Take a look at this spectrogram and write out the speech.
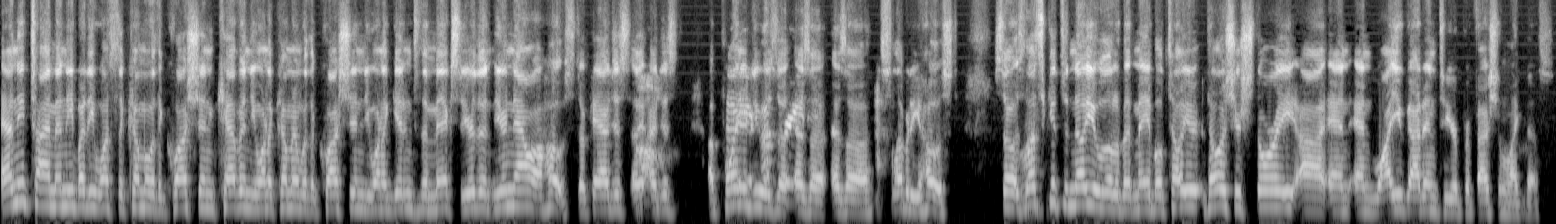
anytime anybody wants to come in with a question, Kevin, you want to come in with a question, you want to get into the mix. You're the you're now a host. Okay, I just I, I Oh. just appointed Oh, you as a as a as a celebrity host. So let's get to know you a little bit, Mabel. Tell your tell us your story uh, and and why you got into your profession like this.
